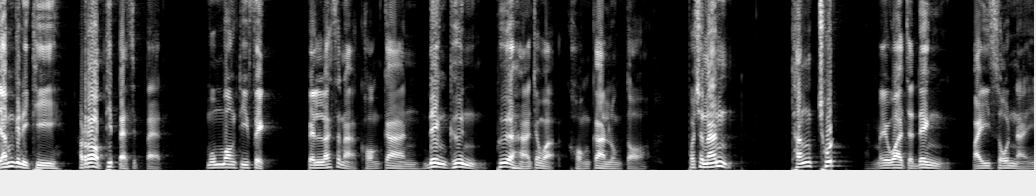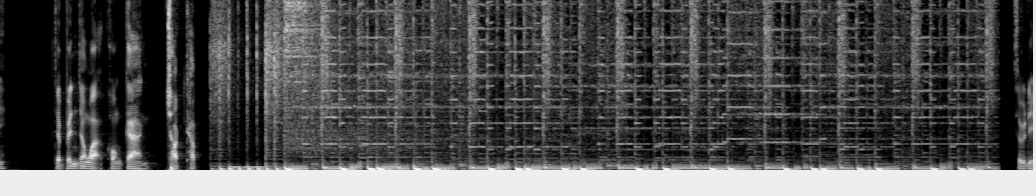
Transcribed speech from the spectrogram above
ย้ำกันอีกทีรอบที่ 88 มุมมองทีเฟกเป็นลักษณะของการเด้งขึ้นเพื่อหาจังหวะของการลงต่อ เพราะฉะนั้นทั้งชุดไม่ว่าจะเด้งไปโซนไหน จะเป็นจังหวะของการช็อตครับ สวัสดี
